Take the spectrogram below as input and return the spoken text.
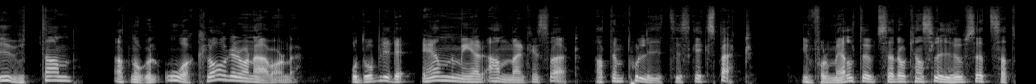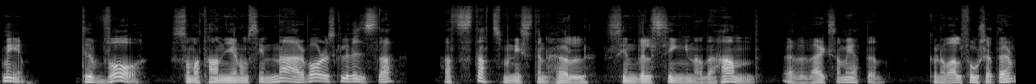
utan att någon åklagare var närvarande. Och då blir det än mer anmärkningsvärt att en politisk expert, informellt utsedd av kanslihuset, satt med. Det var som att han genom sin närvaro skulle visa att statsministern höll sin välsignade hand över verksamheten. Gunnar Wall fortsätter.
